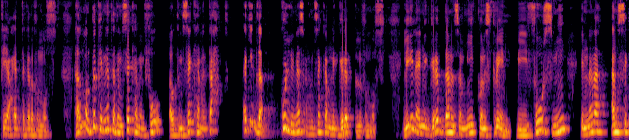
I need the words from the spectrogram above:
فيها حتة كده في النص هل منطقي إن أنت تمسكها من فوق أو تمسكها من تحت؟ أكيد لا. كل الناس هتمسكها من ال grip اللي في النص. ليه؟ لأن ال grip ده بنسميه constraint بي force me إن أنا أمسك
